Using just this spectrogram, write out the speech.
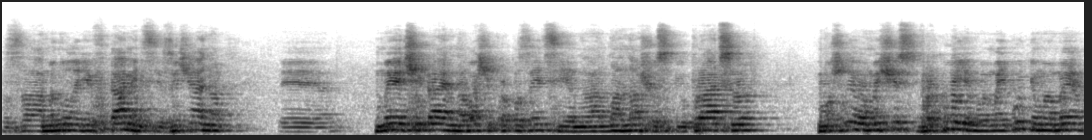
за минулий рік в Кам'янці, звичайно, е, ми чекаємо на ваші пропозиції, на, на нашу співпрацю. Можливо, ми щось врахуємо в майбутньому. Ми, е,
